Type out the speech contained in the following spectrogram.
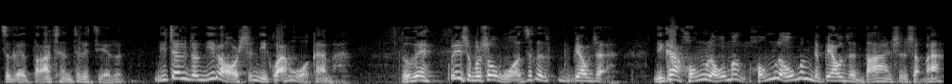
这个达成这个结论。你这个你老师，你管我干嘛？对不对？为什么说我这个不标准？你看《红楼梦》，《红楼梦》的标准答案是什么？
